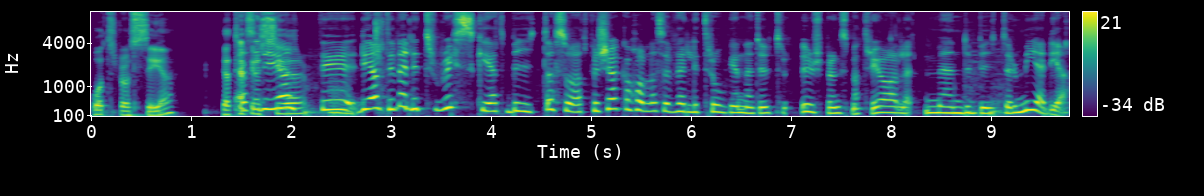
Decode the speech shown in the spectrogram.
återstår att se. Jag tycker alltså det det är, ser... alltid, det är alltid väldigt risky att byta så, att försöka hålla sig väldigt trogen ett ut, ursprungsmaterial, men du byter media.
